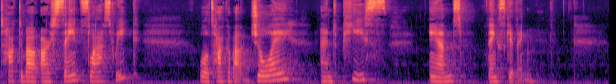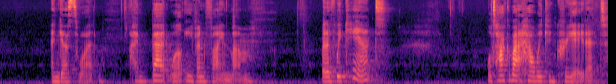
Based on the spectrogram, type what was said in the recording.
talked about our saints last week. We'll talk about joy and peace and thanksgiving. And guess what? I bet we'll even find them. But if we can't, we'll talk about how we can create it.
